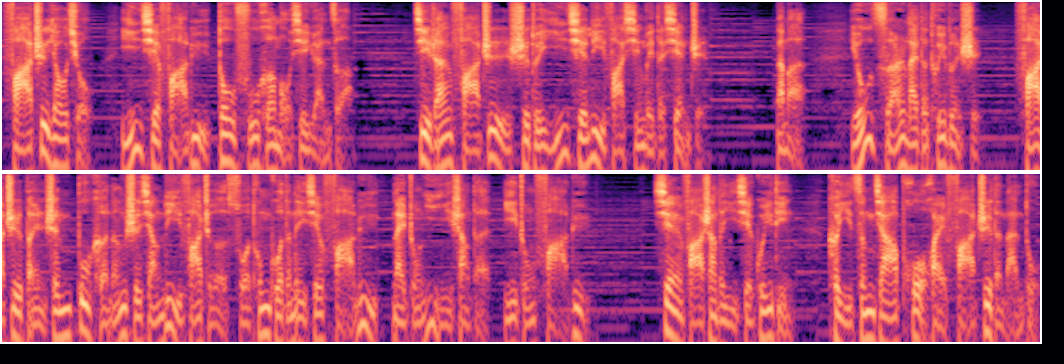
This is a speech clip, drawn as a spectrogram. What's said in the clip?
法治要求一切法律都符合某些原则。既然法治是对一切立法行为的限制，那么由此而来的推论是，法治本身不可能是像立法者所通过的那些法律那种意义上的一种法律。宪法上的一些规定可以增加破坏法治的难度，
